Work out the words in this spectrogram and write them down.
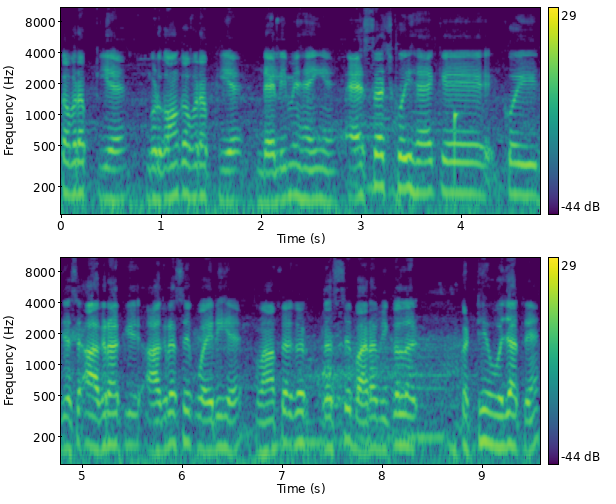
कवर अप किया है गुड़गांव कवर अप किया है दिल्ली में है ही है। एज सच कोई है कि कोई जैसे आगरा के आगरा से क्वायरी है वहाँ पे अगर 10 से 12 व्हीकल इकट्ठे हो जाते हैं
